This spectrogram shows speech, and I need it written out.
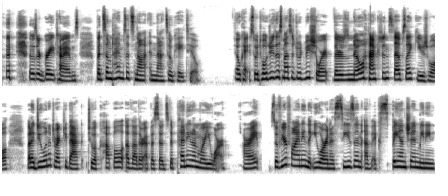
Those are great times. But sometimes it's not, and that's okay too. Okay, so I told you this message would be short. There's no action steps like usual, but I do want to direct you back to a couple of other episodes depending on where you are. All right. So, if you're finding that you are in a season of expansion, meaning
